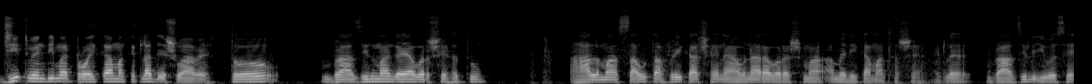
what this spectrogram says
જી ટ્વેન્ટીમાં ટ્રોયકામાં કેટલા દેશો આવે? તો બ્રાઝિલમાં ગયા વર્ષે હતું. હાલમાં સાઉથ આફ્રિકા છે અને આવનારા વર્ષમાં અમેરિકામાં થશે. એટલે બ્રાઝિલ યુએસએ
